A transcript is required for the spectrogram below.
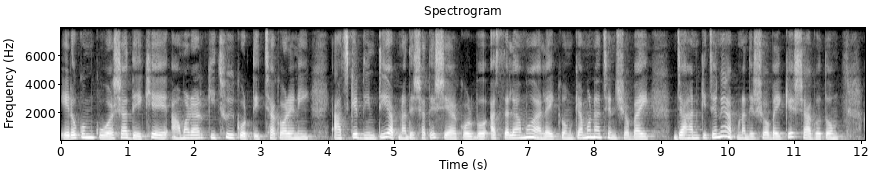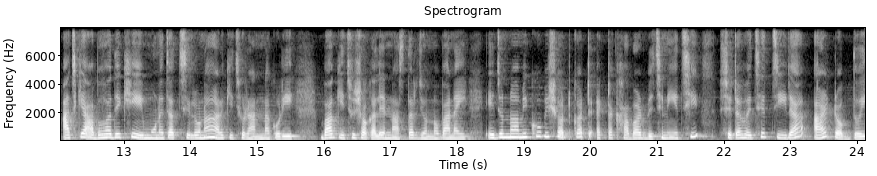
এরকম কুয়াশা দেখে আমার আর কিছুই করতে ইচ্ছা করেনি। আজকের দিনটি আপনাদের সাথে শেয়ার করব। আসসালামু আলাইকুম। কেমন আছেন সবাই? জাহান কিচেনে আপনাদের সবাইকে স্বাগতম। আজকে আবহাওয়া দেখি মনে চাচ্ছিল না আর কিছু রান্না করি বা কিছু সকালের নাস্তার জন্য বানাই। এজন্য আমি খুবই শর্টকাট একটা খাবার বেছে নিয়েছি। সেটা হয়েছে চিরা আর টক দই।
